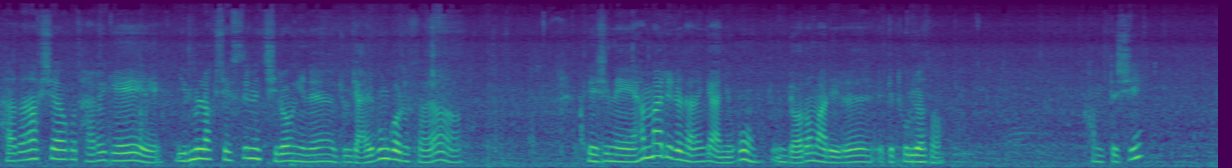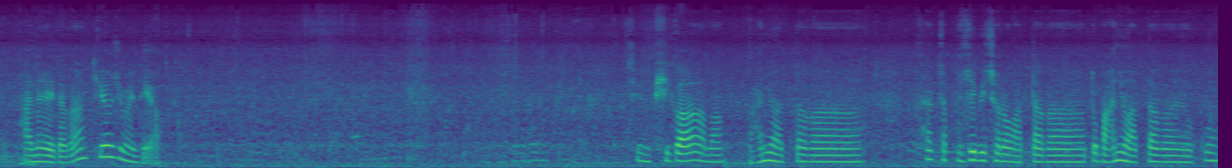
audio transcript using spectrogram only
바다 낚시하고 다르게 민물 낚시에 쓰는 지렁이는 좀 얇은 거를 써요. 대신에 한 마리를 다는 게 아니고 좀 여러 마리를 이렇게 돌려서 감듯이 바늘에다가 끼워주면 돼요. 지금 비가 막 많이 왔다가 살짝 구슬비처럼 왔다가 또 많이 왔다가 해갖고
